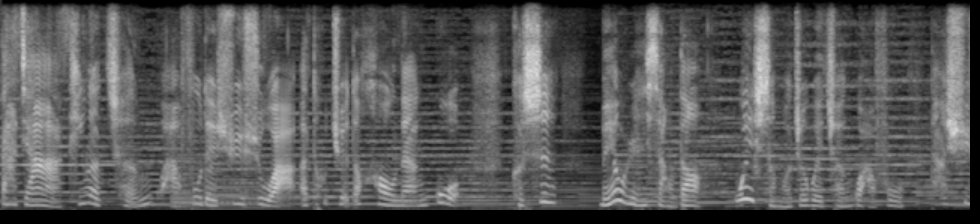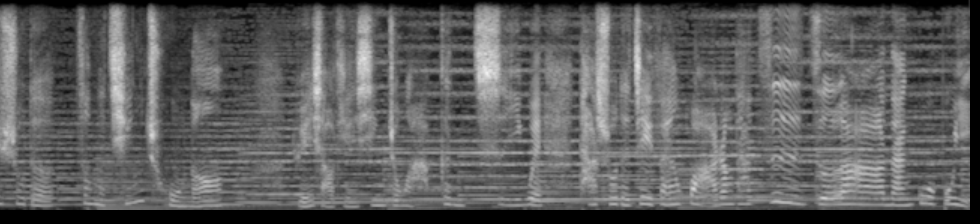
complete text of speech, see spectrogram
大家啊，听了陈寡妇的叙述啊，啊，都觉得好难过。可是没有人想到，为什么这位陈寡妇她叙述的这么清楚呢？袁小田心中啊，更是因为他说的这番话，让他自责啊，难过不已。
